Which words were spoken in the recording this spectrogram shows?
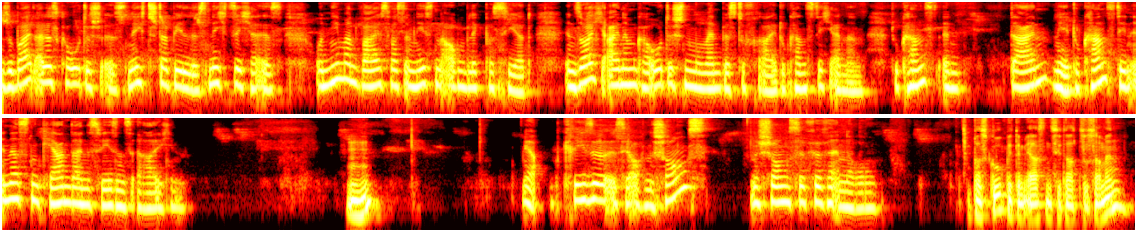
Sobald alles chaotisch ist, nichts stabil ist, nicht sicher ist und niemand weiß, was im nächsten Augenblick passiert, in solch einem chaotischen Moment bist du frei. Du kannst dich ändern. Du kannst in dein, nee, du kannst den innersten Kern deines Wesens erreichen. Mhm. Ja, Krise ist ja auch eine Chance, eine Chance für Veränderung. Passt gut mit dem ersten Zitat zusammen.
